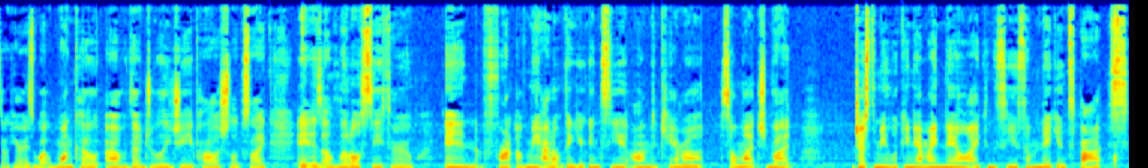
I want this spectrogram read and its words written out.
So here is what one coat of the Julie G polish looks like. It is a little see-through in front of me. I don't think you can see it on the camera so much, but just me looking at my nail, I can see some naked spots.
